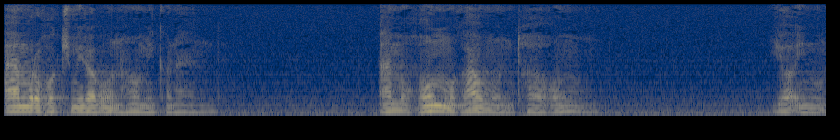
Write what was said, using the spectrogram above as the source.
امر و حکمی را به اونها می کنند ام هم قوم تاغون یا این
